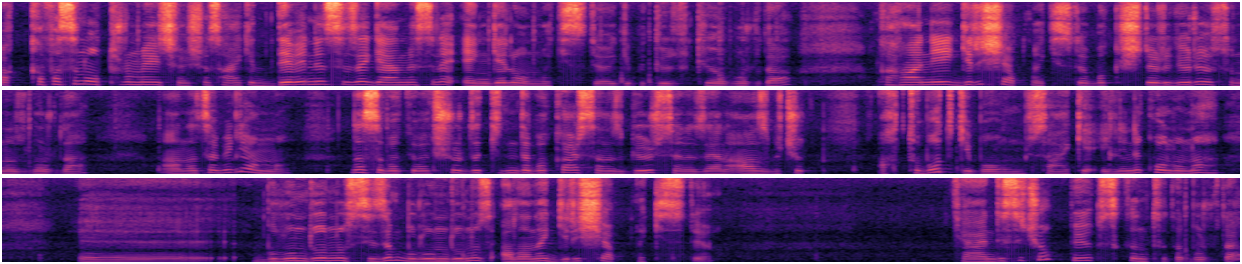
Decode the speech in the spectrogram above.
bak kafasına oturmaya çalışıyor. Sanki devenin size gelmesine engel olmak istiyor gibi gözüküyor burada. Haneye giriş yapmak istiyor. Bakışları görüyorsunuz burada. Anlatabiliyor muyum? Nasıl bakıyor? Bak şuradakine de bakarsanız görürseniz yani az buçuk ahtapot gibi olmuş sanki elini kolunu e, bulunduğunuz sizin bulunduğunuz alana giriş yapmak istiyor. Kendisi çok büyük sıkıntıda burada.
